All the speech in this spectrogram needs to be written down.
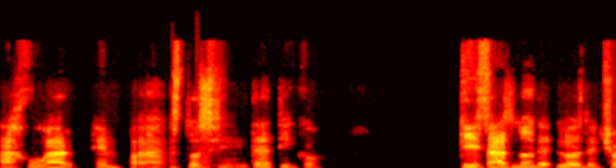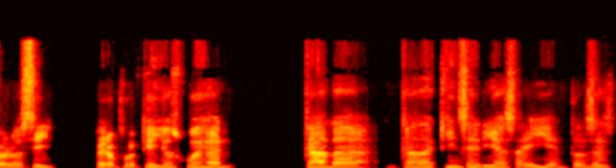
a jugar en pasto sintético. Quizás los de, los de Cholo sí, pero porque ellos juegan cada, cada 15 días ahí. Entonces,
